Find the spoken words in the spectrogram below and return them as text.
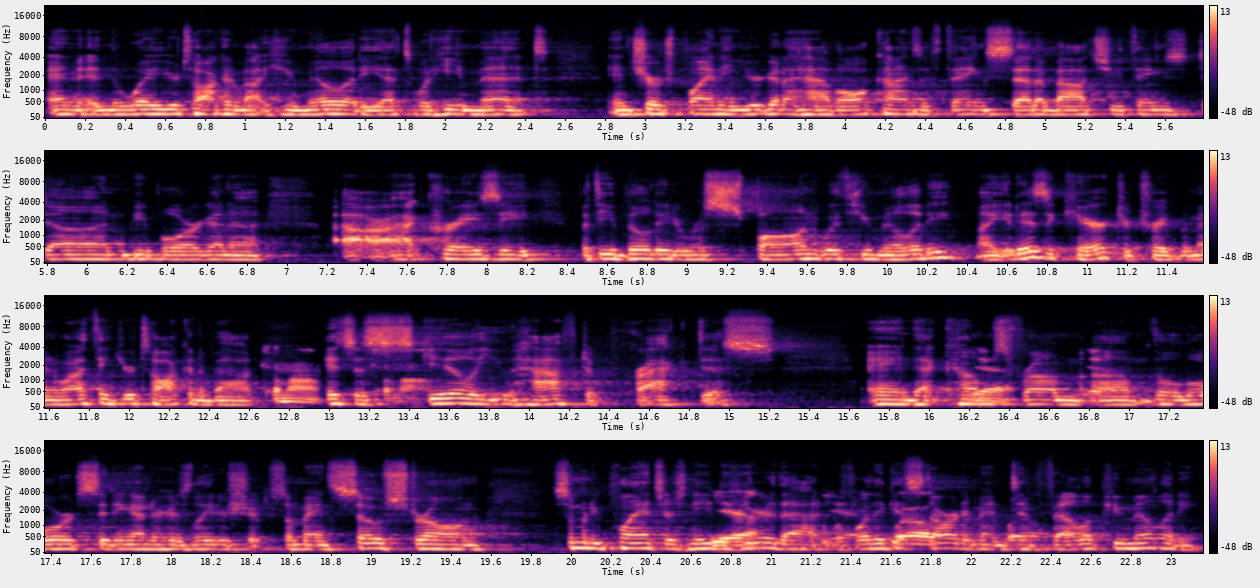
and in the way you're talking about humility, that's what he meant. In church planting, you're going to have all kinds of things said about you, things done. People are going to act crazy, but the ability to respond with humility, like it is a character trait. But man, what I think you're talking about, on, it's a skill on. you have to practice, and that comes yeah, from yeah. Um, the Lord sitting under His leadership. So man, so strong. So many planters need yeah, to hear that before they get well, started. Man, well, develop humility.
